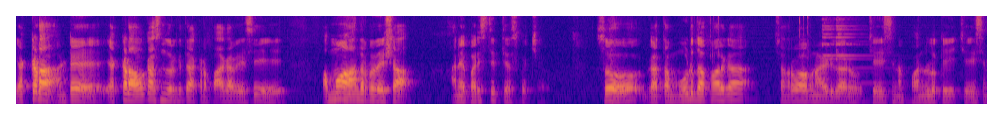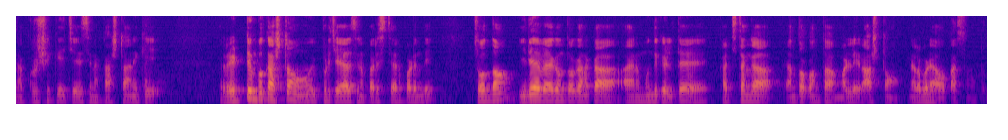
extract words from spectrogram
ఎక్కడ అంటే ఎక్కడ అవకాశం దొరికితే అక్కడ పాగా వేసి అమ్మో ఆంధ్రప్రదేశా అనే పరిస్థితి తీసుకొచ్చారు. సో గత మూడు దఫాలుగా చంద్రబాబు నాయుడు గారు చేసిన పనులకి చేసిన కృషికి చేసిన కష్టానికి రెట్టింపు కష్టం ఇప్పుడు చేయాల్సిన పరిస్థితి ఏర్పడింది. చూద్దాం. ఇదే వేగంతో కనుక ఆయన ముందుకెళ్తే ఖచ్చితంగా ఎంతో కొంత మళ్ళీ రాష్ట్రం నిలబడే అవకాశం ఉంటుంది.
